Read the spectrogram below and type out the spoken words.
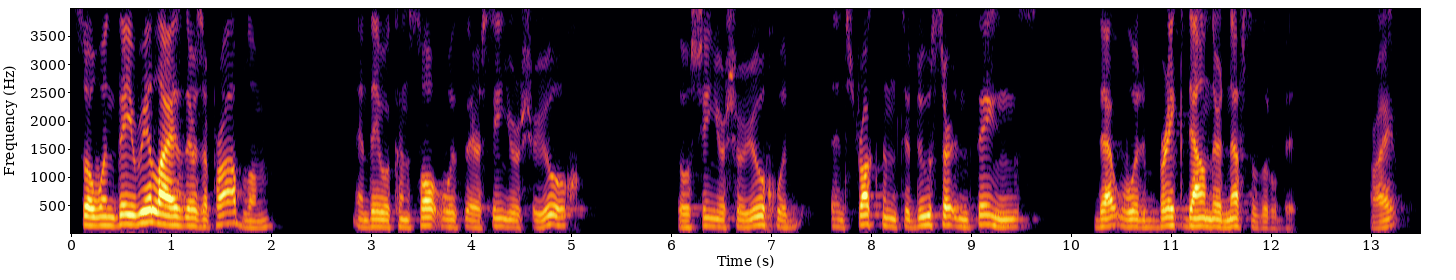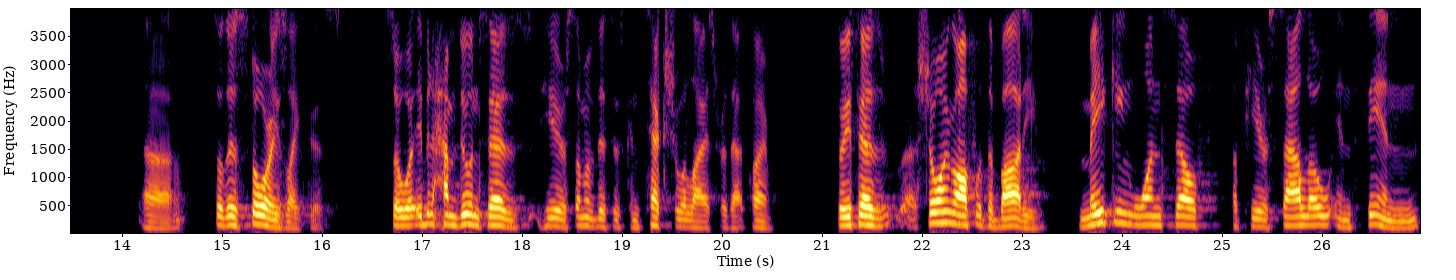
So when they realize there's a problem, and they would consult with their senior shuyukh, those senior shuyukh would instruct them to do certain things that would break down their nafs a little bit, right? Uh, so there's stories like this. So what Ibn Hamdun says here, some of this is contextualized for that time. So he says, uh, showing off with the body, making oneself appear sallow and thin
